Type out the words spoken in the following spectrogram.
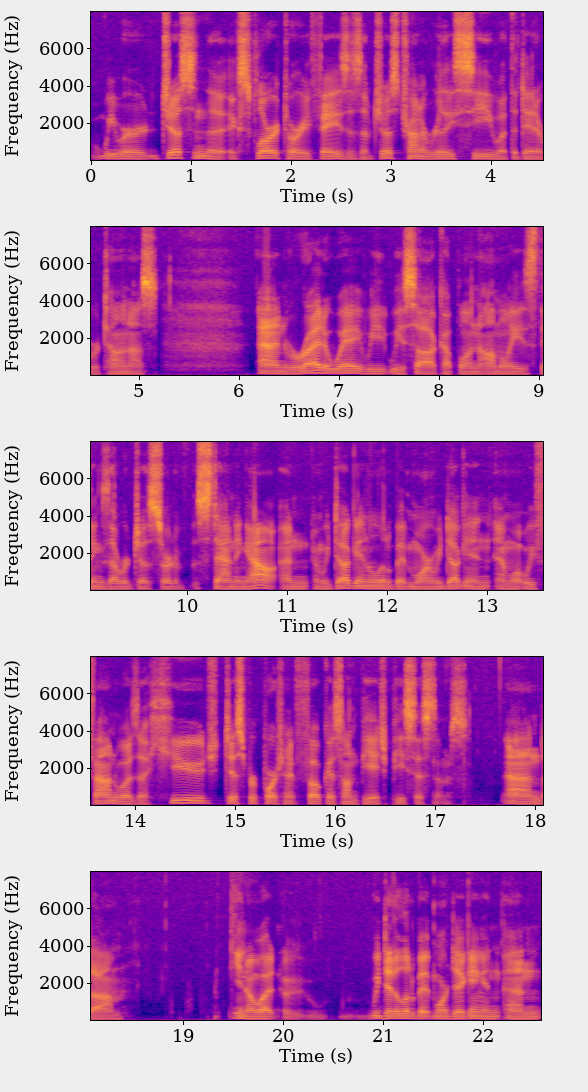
we were just in the exploratory phases of just trying to really see what the data were telling us. And right away, we, we saw a couple anomalies, things that were just sort of standing out. And, and we dug in a little bit more and we dug in, and what we found was a huge disproportionate focus on PHP systems. And um, you know what, we did a little bit more digging and, and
